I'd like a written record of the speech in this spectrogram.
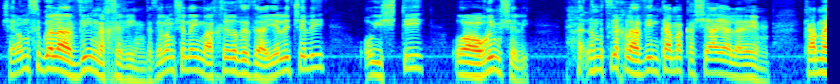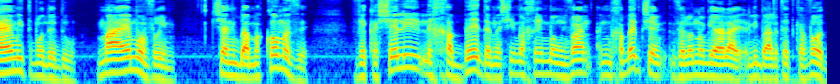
שאני לא מסוגל להבין אחרים, וזה לא משנה אם האחר הזה זה הילד שלי, או אשתי, או ההורים שלי. אני לא מצליח להבין כמה קשה היה להם, כמה הם התמודדו, מה הם עוברים, כשאני במקום הזה. וקשה לי לכבד אנשים אחרים במובן, אני מכבד כשזה לא נוגע אליי, אין לי בעיה לתת כבוד.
